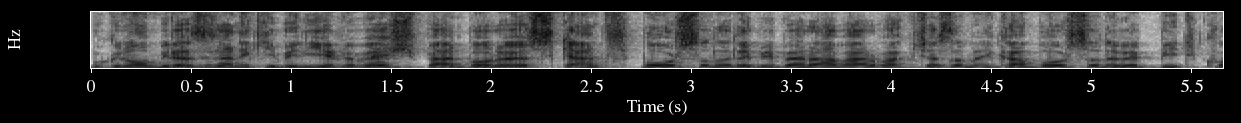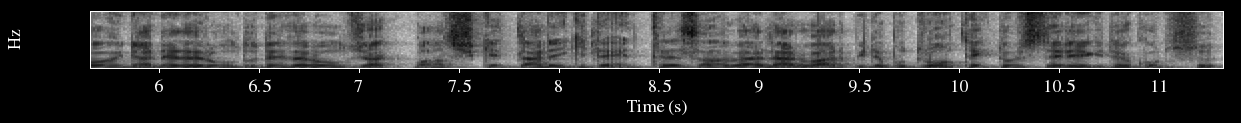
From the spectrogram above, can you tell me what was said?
Bugün 11 Haziran 2025. Ben Bora Özkent. Borsaları bir beraber bakacağız. Amerikan borsanı ve Bitcoin'e neler oldu, neler olacak. Bazı şirketlerle ilgili enteresan haberler var. Bir de bu drone teknolojisi nereye gidiyor konusu.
